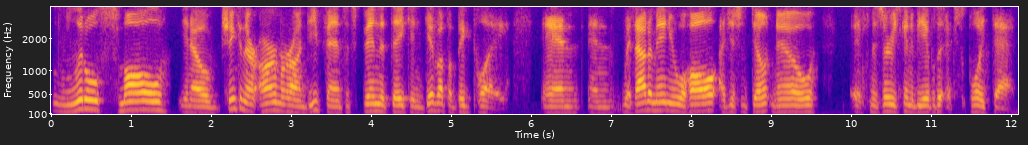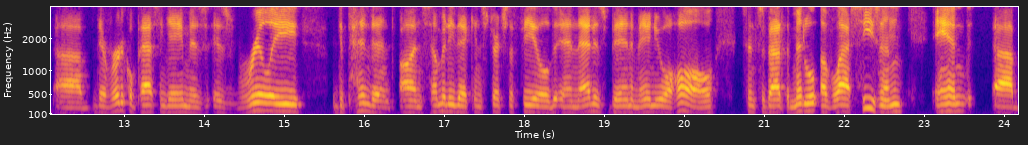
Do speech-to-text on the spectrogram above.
little small, you know, chink in their armor on defense, it's been that they can give up a big play. And and without Emmanuel Hall, I just don't know if Missouri's going to be able to exploit that. Uh, their vertical passing game is is really dependent on somebody that can stretch the field, and that has been Emmanuel Hall since about the middle of last season. And uh,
